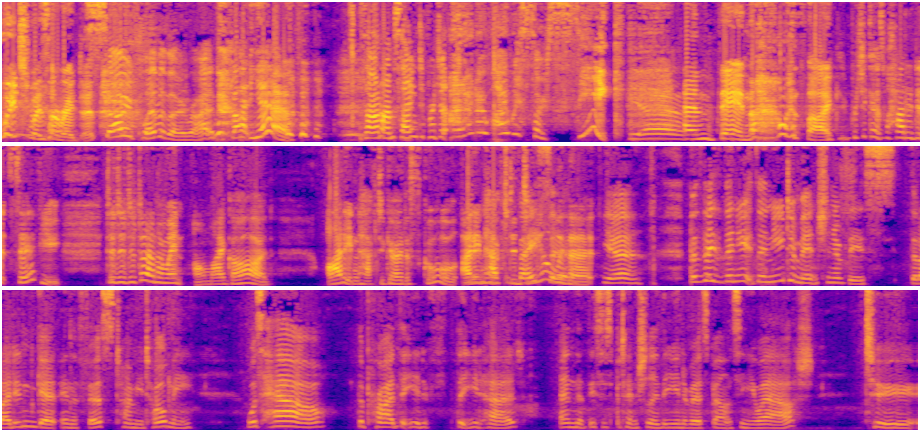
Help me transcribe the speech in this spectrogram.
which was horrendous. so clever though right But yeah. So and I'm saying to Bridget, I don't know why we're so sick. yeah And then I was like, Bridget goes, well, how did it serve you? Da-da-da-da. And I went, oh my God, I didn't have to go to school. I didn't have to, face deal with it. Yeah, but the, the new the new dimension of this that I didn't get in the first time you told me was how the pride that you'd that you'd had, and that this is potentially the universe balancing you out to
